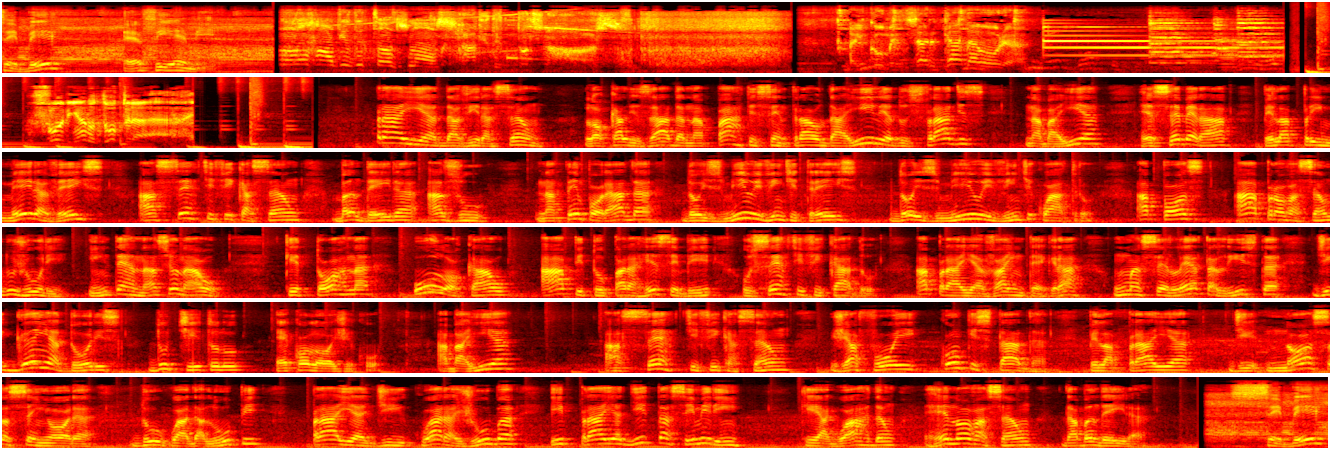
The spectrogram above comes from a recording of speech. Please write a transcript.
CBFM. Uma rádio de todos nós. Rádio de todos nós. Al comenzar cada hora. Floriano Dutra. Praia da Viração, localizada na parte central da Ilha dos Frades, na Bahia, receberá pela primeira vez a certificação Bandeira Azul na temporada 2023-2024, após a aprovação do júri internacional, que torna o local apto para receber o certificado. A praia vai integrar uma seleta lista de ganhadores do título ecológico. A Bahia, a certificação já foi conquistada pela praia de Nossa Senhora do Guadalupe, praia de Guarajuba e praia de Itacimirim, que aguardam renovação da bandeira. CBFM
